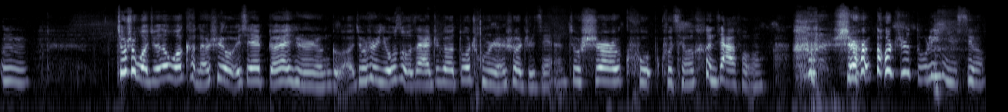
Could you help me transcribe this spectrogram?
嗯，就是我觉得我可能是有一些表演型人格，就是游走在这个多重人设之间，就时而苦苦情恨嫁风，时而高知独立女性，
